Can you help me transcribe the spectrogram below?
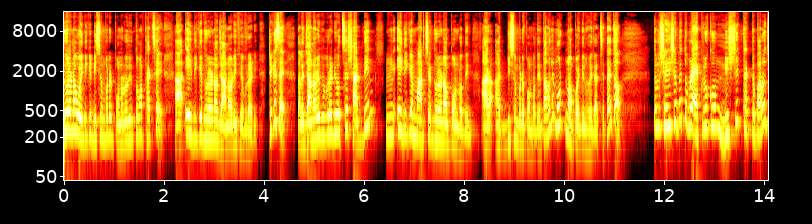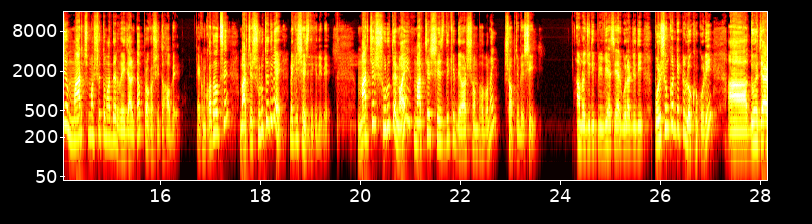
ধরে নাও ওইদিকে ডিসেম্বরের পনেরো দিন তোমার থাকছে এইদিকে ধরে নাও জানুয়ারি, ফেব্রুয়ারি, ঠিক আছে? তাহলে জানুয়ারি, ফেব্রুয়ারি হচ্ছে ষাট দিন এইদিকে মার্চের ধরে নাও পনেরো দিন আর ডিসেম্বরের পনেরো দিন। তাহলে মোট নব্বই দিন হয়ে যাচ্ছে, তাই তো? তাহলে সেই হিসাবে তোমরা একরকম নিশ্চিত থাকতে পারো যে, মার্চ মাসে তোমাদের রেজাল্টটা প্রকাশিত হবে। এখন কথা হচ্ছে, মার্চের শুরুতে দিবে নাকি শেষ দিকে দিবে? মার্চের শুরুতে নয়, মার্চের শেষ দিকে দেওয়ার সম্ভাবনাই সবচেয়ে বেশি। আমরা যদি প্রিভিয়াস ইয়ারগুলোর যদি পরিসংখ্যানটা একটু লক্ষ্য করি দু হাজার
